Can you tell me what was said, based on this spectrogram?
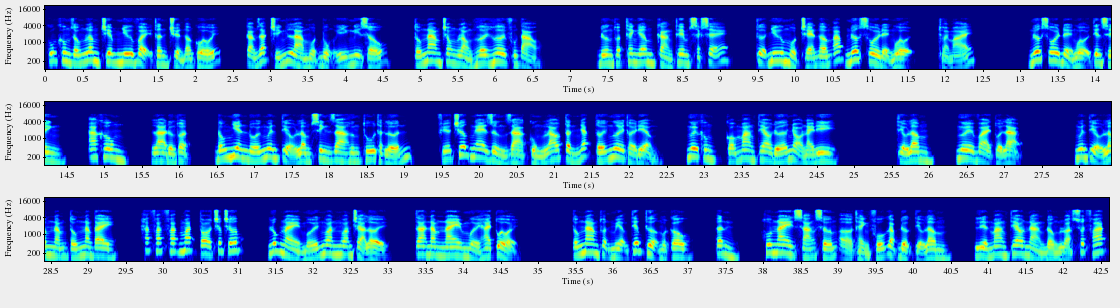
Cũng không giống lâm chiêm như vậy thân chuyển âm cuối, cảm giác chính là một bụng ý nghĩ xấu, Tống Nam trong lòng hơi hơi phun tảo. Đường thuật thanh âm càng thêm sạch sẽ, tựa như một chén ấm áp nước sôi để nguội, thoải mái. Nước sôi để nguội tiên sinh, a không, là đường thuật, đống nhiên đối nguyên tiểu lâm sinh ra hứng thú thật lớn, phía trước nghe rừng già cùng lao tần nhắc tới ngươi thời điểm, ngươi không có mang theo đứa nhỏ này đi. Tiểu lâm, ngươi vài tuổi lạc. Nguyên tiểu lâm nắm tống nam tay, hát phát phát mắt to chớp chớp, lúc này mới ngoan ngoan trả lời, ta năm nay 12 tuổi. Tống Nam thuận miệng tiếp thượng một câu, ân, hôm nay sáng sớm ở thành phố gặp được Tiểu Lâm, liền mang theo nàng đồng loạt xuất phát.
